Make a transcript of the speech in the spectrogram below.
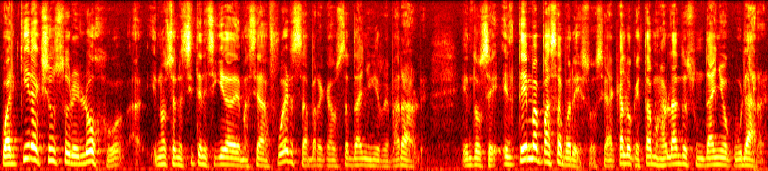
cualquier acción sobre el ojo ah, no se necesita ni siquiera demasiada fuerza para causar daños irreparables. Entonces, el tema pasa por eso. O sea, acá lo que estamos hablando es un daño ocular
